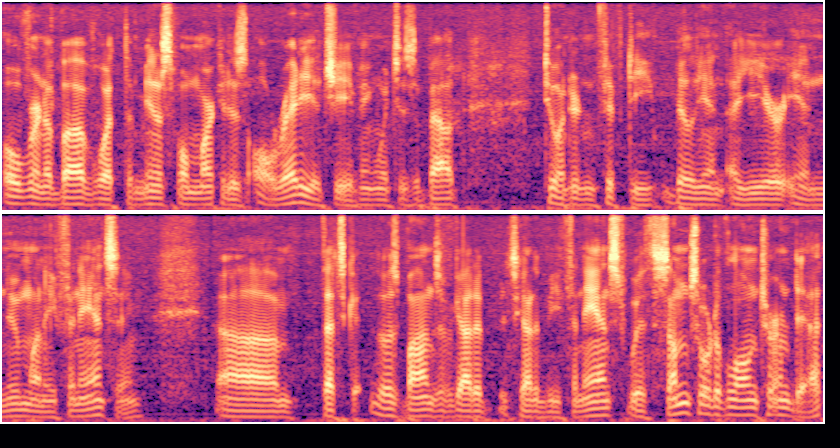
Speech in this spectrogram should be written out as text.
over and above what the municipal market is already achieving, which is about 250 billion a year in new money financing, um, that's those bonds have got to it's got to be financed with some sort of long-term debt,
